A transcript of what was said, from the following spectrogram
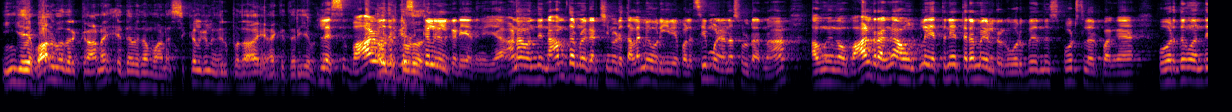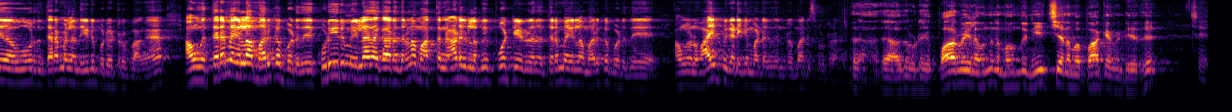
இங்கே வாழ்வதற்கான எந்த விதமான சிக்கல்களும் இருப்பதாக எனக்கு தெரியவில்லை. வாழ்வதற்கு சிக்கல்கள் கிடையாதுங்க ஐயா. ஆனா வந்து நாம் தமிழர் கட்சியினுடைய தலைமை ஒருங்கிணைப்பாளர் சீமான் என்ன சொல்றாருன்னா அவங்க இங்க வாழ்றாங்க அவங்களுக்குள்ள எத்தனையோ திறமைகள் இருக்கு. ஒரு பேர் வந்து ஸ்போர்ட்ஸ்ல இருப்பாங்க ஒவ்வொருத்தவங்க வந்து ஒவ்வொருத்தர் திறமையில வந்து ஈடுபட்டு இருப்பாங்க. அவங்க திறமைகள்லாம் மறுக்கப்படுது குடியுரிமை இல்லாத காரணத்தினால மற்ற நாடுகளில் போய் போட்டியிடுற அந்த திறமைகள்லாம் மறுக்கப்படுது. அவங்களோட வாய்ப்பு கிடைக்க மாட்டேங்குதுன்ற மாதிரி சொல்றாங்க. அது- அது அதனுடைய பார்வையில் வந்து நம்ம வந்து நீச்சியாக நம்ம பார்க்க வேண்டியது. சரி.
